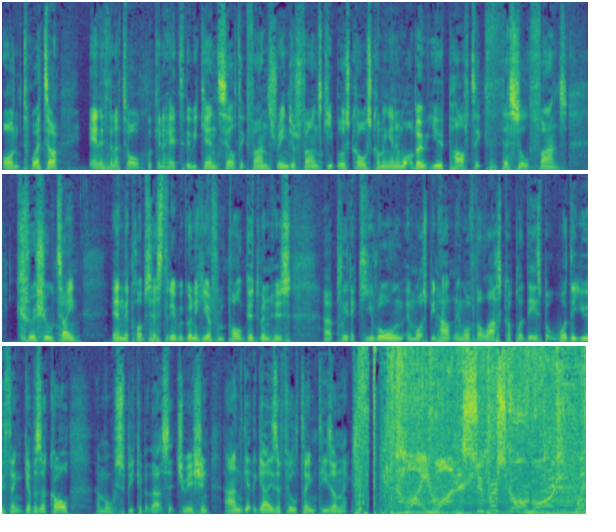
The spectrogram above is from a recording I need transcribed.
on Twitter. Anything at all looking ahead to the weekend. Celtic fans, Rangers fans, keep those calls coming in. And what about you, Partick Thistle fans? Crucial time in the club's history. We're going to hear from Paul Goodwin, who's uh, played a key role in, in what's been happening over the last couple of days. But what do you think? Give us a call and we'll speak about that situation and get the guys a full time teaser next. Clyde One Super Scoreboard with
